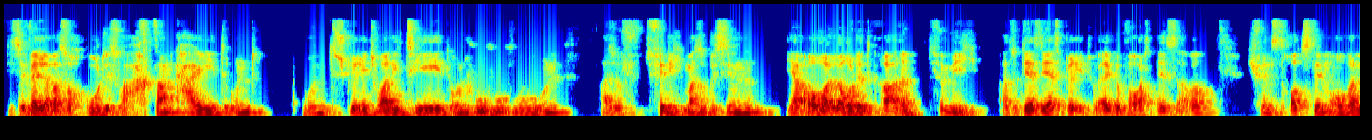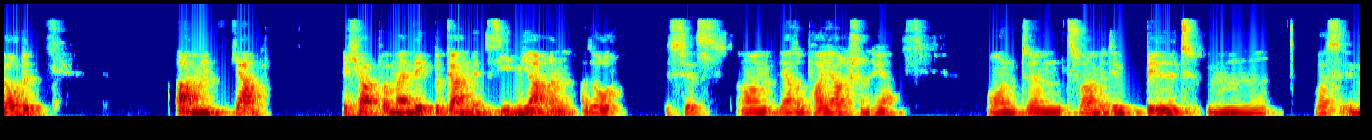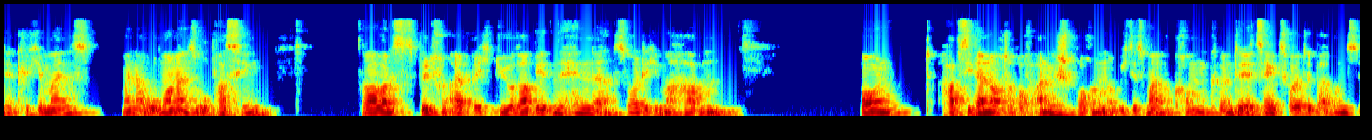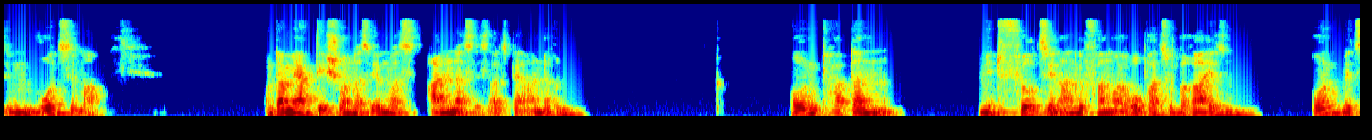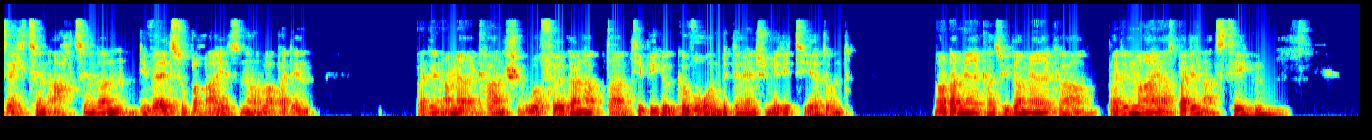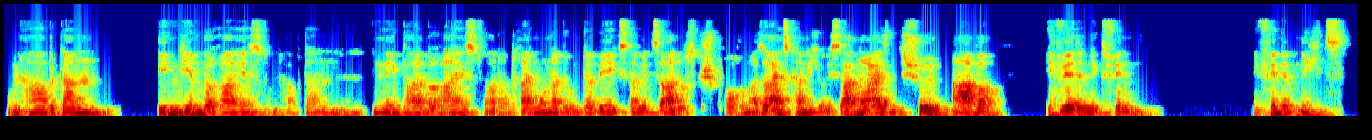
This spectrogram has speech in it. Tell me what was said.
diese Welle, was auch gut ist, so Achtsamkeit und, und Spiritualität und hu, hu, hu und also finde ich immer so ein bisschen, ja, overloaded gerade für mich. Also der sehr spirituell geworden ist, aber ich finde es trotzdem overloaded. Ähm, ja, ich habe meinen Weg begann mit sieben Jahren, also ist jetzt ähm, ja so ein paar Jahre schon her. Und ähm, zwar mit dem Bild, mh, hm, was in der Küche meines meiner Oma, meines Opas hing. Zwar war das das Bild von Albrecht Dürer, betende Hände. Das wollte ich immer haben und habe sie dann auch darauf angesprochen, ob ich das mal bekommen könnte. Jetzt hängt es heute bei uns im Wohnzimmer. Und da merkte ich schon, dass irgendwas anders ist als bei anderen. Und habe dann mit 14 angefangen, Europa zu bereisen und mit 16, 18 dann die Welt zu bereisen. Aber bei den, bei den amerikanischen Urvölkern habe da im Tipi gewohnt, mit den Menschen meditiert und Nordamerika, Südamerika, bei den Mayas, bei den Azteken und habe dann Indien bereist und habe dann äh, Nepal bereist, war dort drei Monate unterwegs, damit Sadhus gesprochen. Also eins kann ich euch sagen, Reisen ist schön, aber ihr werdet nichts finden. Ihr findet nichts.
